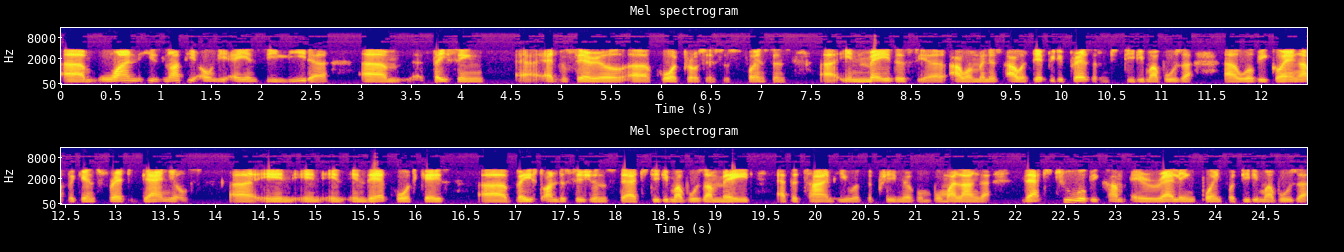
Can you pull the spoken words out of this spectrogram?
Um, one, he's not the only ANC leader um, facing uh, adversarial uh, court processes. For instance, uh, in May this year, our minister, our deputy president, DD Mabuza, uh, will be going up against Fred Daniels uh, in, in, in, in their court case uh, based on decisions that DD Mabuza made at the time he was the premier of Mpumalanga. That too will become a rallying point for DD Mabuza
